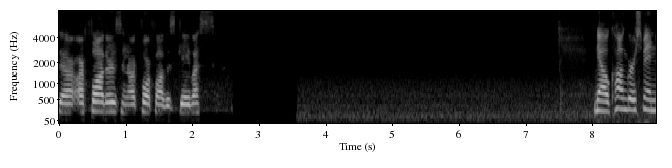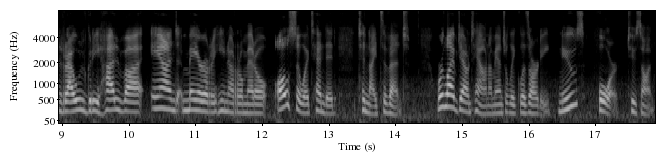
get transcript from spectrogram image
uh, our fathers and our forefathers gave us. Now, Congressman Raul Grijalva and Mayor Regina Romero also attended tonight's event. We're live downtown. I'm Angelique Lizardi. News 4 Tucson.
